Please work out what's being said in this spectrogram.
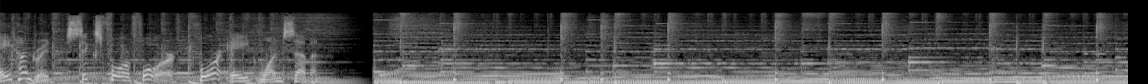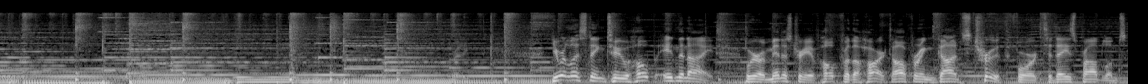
800 644 4817. You are listening to Hope in the Night. We're a ministry of hope for the heart, offering God's truth for today's problems.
